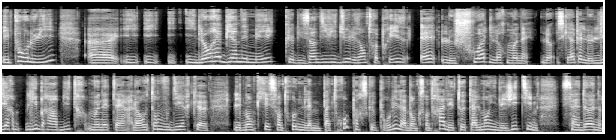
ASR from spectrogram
Et pour lui, euh, il, aurait bien aimé que les individus et les entreprises aient le choix de leur monnaie, ce qu'il appelle le libre arbitre monétaire. Alors autant vous dire que les banquiers centraux ne l'aiment pas trop parce que pour lui, la Banque centrale est totalement illégitime. Ça donne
